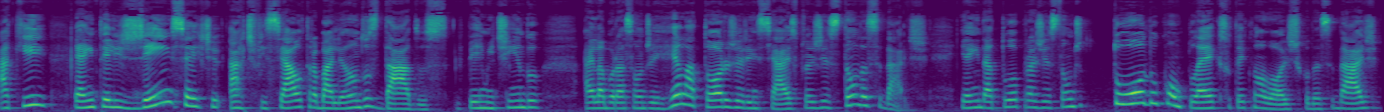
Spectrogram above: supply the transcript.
Aqui é a inteligência artificial trabalhando os dados, permitindo a elaboração de relatórios gerenciais para a gestão da cidade e ainda atua para a gestão de todo o complexo tecnológico da cidade,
